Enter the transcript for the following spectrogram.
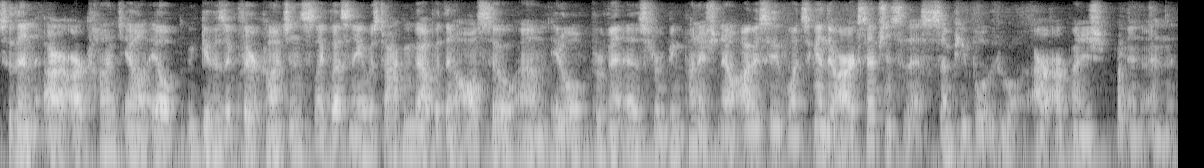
So then our, our con it'll, it'll, give us a clear conscience, like Lesson A was talking about, but then also um, it'll prevent us from being punished. Now, obviously, once again, there are exceptions to this. Some people who are, are punished and, and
